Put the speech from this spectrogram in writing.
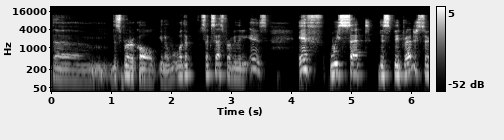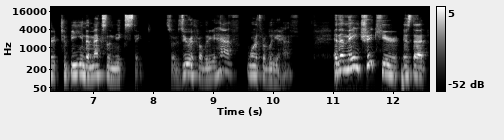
the this protocol, you know, what the success probability is if we set this bit register to be in the maximum mix state. So zero probability half, one probability half. And the main trick here is that,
